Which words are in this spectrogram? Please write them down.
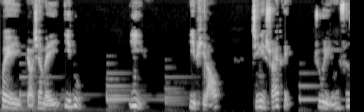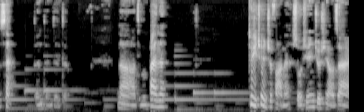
会表现为易怒、抑郁、易疲劳、精力衰退、注意力容易分散等等等等。那怎么办呢？对症之法呢，首先就是要在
